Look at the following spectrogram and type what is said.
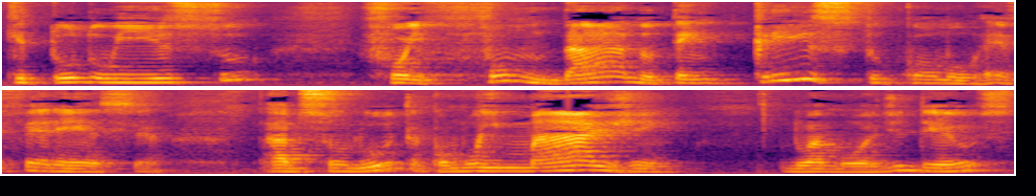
que tudo isso foi fundado, tem Cristo como referência absoluta, como imagem do amor de Deus,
